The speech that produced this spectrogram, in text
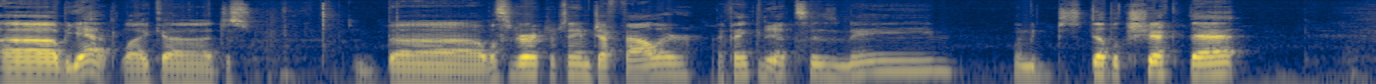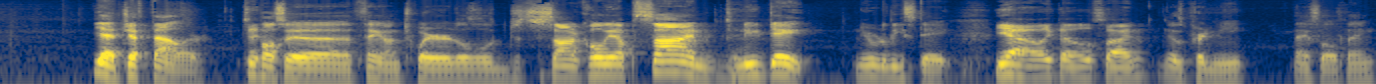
Uh, but yeah, like uh, just the what's the director's name? Jeff Fowler, I think Yeah. that's his name. Let me just double check that. Yeah, Jeff Fowler. Je- Posted a thing on Twitter. It'll just Sonic holding up a sign, new date, new release date. Yeah, I like that little sign. It was pretty neat, nice little thing.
